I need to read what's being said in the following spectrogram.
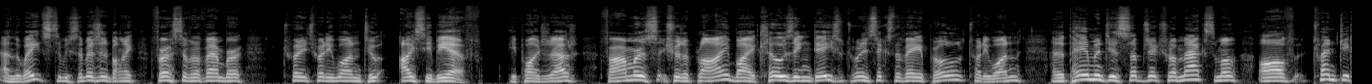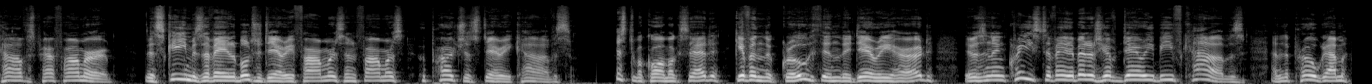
and the weights to be submitted by 1st of November 2021 to ICBF. He pointed out farmers should apply by closing date of 26th of April 21 and the payment is subject to a maximum of 20 calves per farmer. The scheme is available to dairy farmers and farmers who purchase dairy calves. Mr McCormack said, given the growth in the dairy herd, there is an increased availability of dairy beef calves, and the programme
